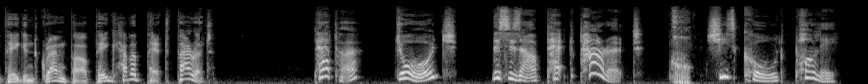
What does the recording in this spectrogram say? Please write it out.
Pig and Grandpa Pig have a pet parrot. Peppa, George, this is our pet parrot. She's called Polly.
